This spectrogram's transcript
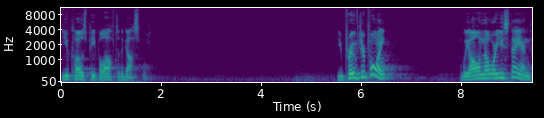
you close people off to the gospel. You proved your point. We all know where you stand.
